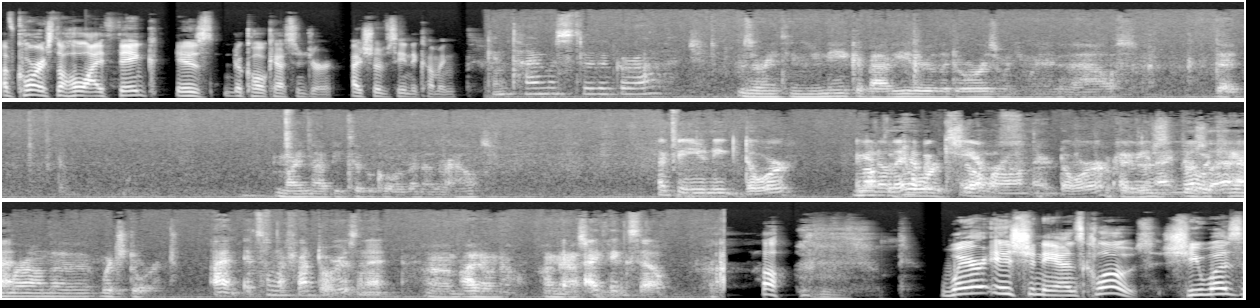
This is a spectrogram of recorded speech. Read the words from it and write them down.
Of course, the whole I think is Nichol Kessinger. I should have seen it coming. Second time was through the garage. Was there anything unique about either of the doors when you went into the house that might not be typical of another house? Like a unique door. Like, Not I know the they have door a itself. camera on their door. Okay, I mean, there's, I know there's a that. camera on the which door? I, it's on the front door, isn't it? Um, I don't know. I'm asking. I think so. Where is Shanann's clothes? She was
